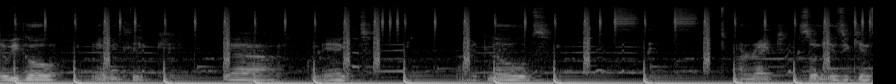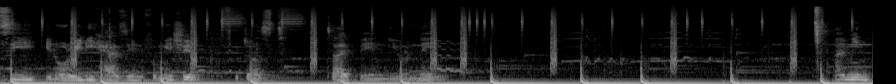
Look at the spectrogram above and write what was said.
there we go. Then we click here connect now it loads. All right. So as you can see it already has your information. You just type in your name. I mean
